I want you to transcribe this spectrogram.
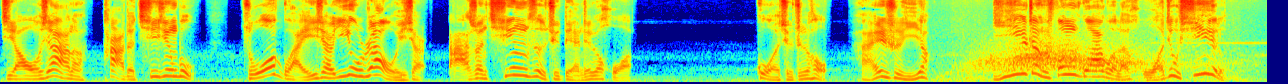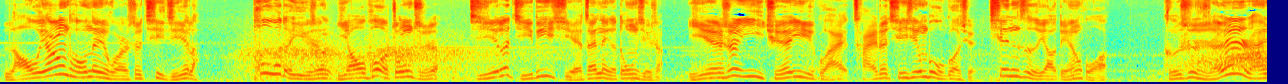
脚下呢踏着七星步，左拐一下，右绕一下，打算亲自去点这个火。过去之后还是一样，一阵风刮过来，火就熄了。老杨头那会儿是气急了，噗的一声咬破中指，挤了几滴血在那个东西上。也是一瘸一拐，踩着七星步过去，亲自要点火，可是仍然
